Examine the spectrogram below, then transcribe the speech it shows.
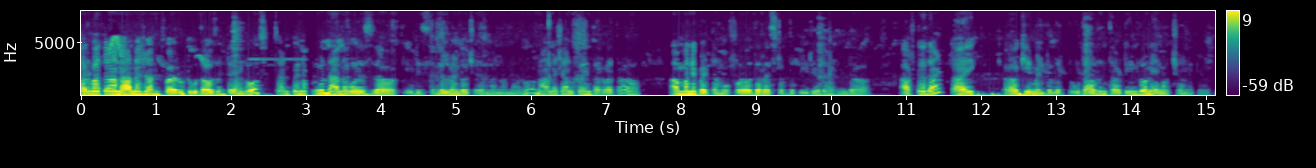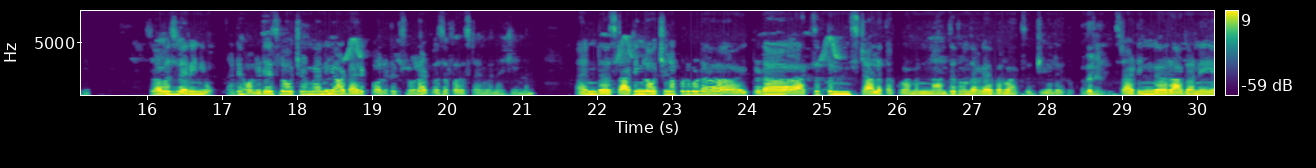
తర్వాత నాన్న చనిపోయారు టూ థౌజండ్ టెన్లో. చనిపోయినప్పుడు నాన్న వాజ్ సింగిల్ విండో చైర్మన్ ఉన్నారు నాన్న చనిపోయిన తర్వాత అమ్మని పెట్టాము for the rest of the period and after that I came into that two thousand థర్టీన్లో నేను వచ్చాను ఇక్కడికి. So I was very new అంటే హాలిడేస్లో వచ్చాం కానీ ఆ డైరెక్ట్ పాలిటిక్స్లో that was the first time when I came in and స్టార్టింగ్లో వచ్చినప్పుడు కూడా ఇక్కడ యాక్సెప్టెన్స్ చాలా తక్కువ. మన అంత తొందరగా ఎవరు యాక్సెప్ట్ చేయలేదు. స్టార్టింగ్ రాగానే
